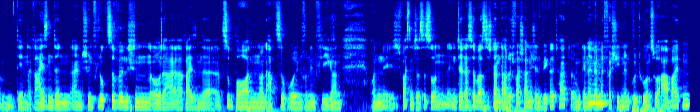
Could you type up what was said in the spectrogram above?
ähm, den Reisenden einen schönen Flug zu wünschen oder äh, Reisende äh, zu borden und abzuholen von den Fliegern. Und ich weiß nicht, das ist so ein Interesse, was sich dann dadurch wahrscheinlich entwickelt hat, um generell Mhm. mit verschiedenen Kulturen zu arbeiten.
